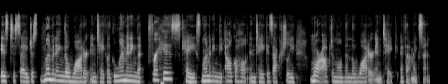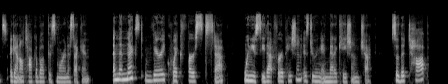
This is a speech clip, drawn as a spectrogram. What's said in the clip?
is to say just limiting the water intake, like limiting that for his case, limiting the alcohol intake is actually more optimal than the water intake, if that makes sense. Again, I'll talk about this more in a second. And the next very quick first step when you see that for a patient is doing a medication check. So the top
